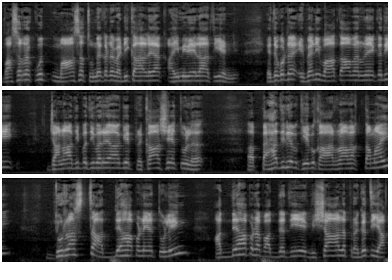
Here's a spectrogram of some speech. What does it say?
වසරකුත් මාස 3කට වැඩි කාලයක් අහිමි වෙලා තියෙන්නේ. එතකොට එවැනි වාතාවරණයකදී ජනාධිපතිවරයාගේ ප්‍රකාශය තුළ පැහැදිලිව කියපු කාරණාවක් තමයි දුරස්ථ අධ්‍යාපනය තුළින් අධ්‍යාපන පද්ධතියේ විශාල ප්‍රගතියක්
